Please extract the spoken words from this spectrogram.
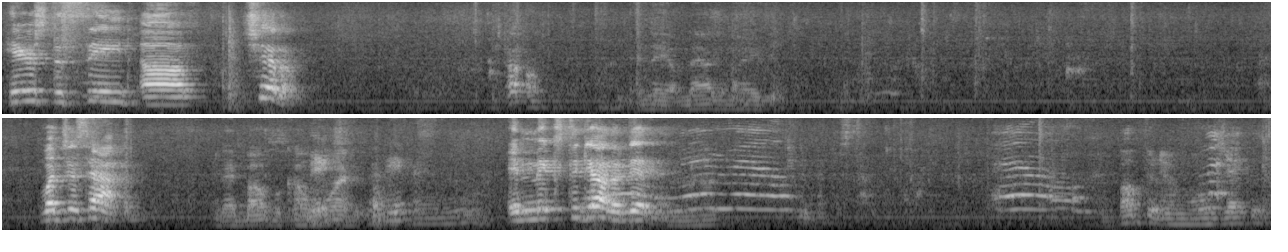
Here's the seed of Chittim. Uh-oh. And they amalgamated. What just happened? They both become one. It mixed together, didn't it? Both of them on Jacob's.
